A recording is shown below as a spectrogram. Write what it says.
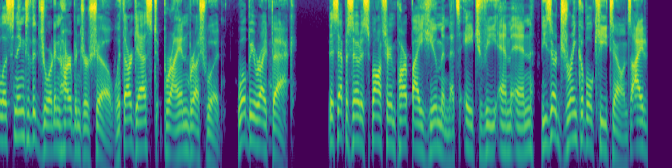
listening to The Jordan Harbinger Show with our guest, Brian Brushwood. We'll be right back. This episode is sponsored in part by Human. That's HVMN. These are drinkable ketones. I,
